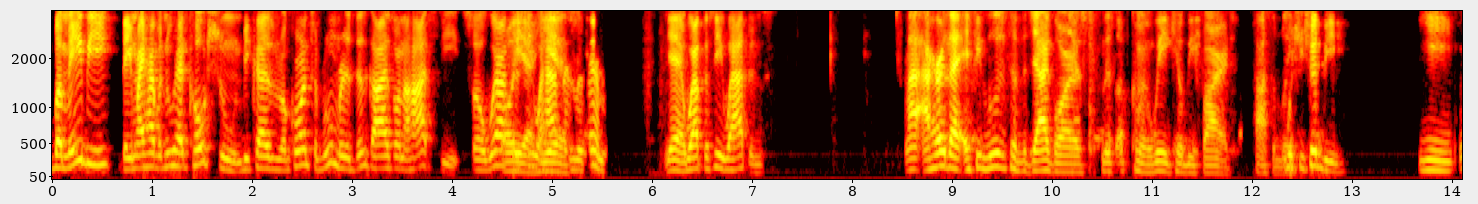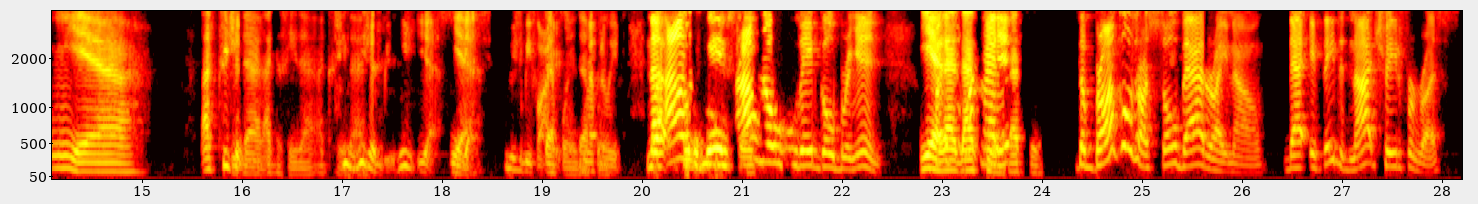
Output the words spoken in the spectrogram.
but maybe they might have a new head coach soon because according to rumors, this guy's on a hot seat. So we'll have Oh, to yeah, see what happens is. with him. Yeah, we'll have to see what happens. I, I heard that if he loses to the Jaguars this upcoming week, he'll be fired, possibly. Which he should be. Ye- yeah, I can He see that. be. I can see that. I can see that. he should be. He, yes. Yeah. Yes. He should be fired. Definitely, definitely. Now But I don't, know, game's I don't know who they'd go bring in. Yeah, that that you look at too. it- That too. The Broncos are so bad right now that if they did not trade for Russ,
